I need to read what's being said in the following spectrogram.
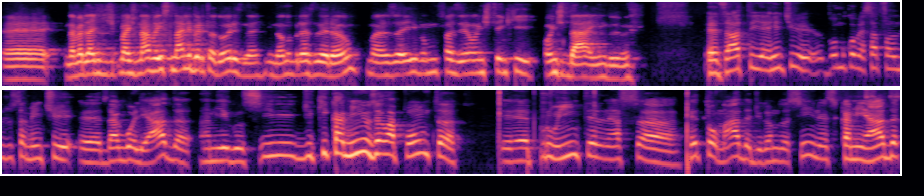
É, na verdade, a gente imaginava isso na Libertadores, né, e não no Brasileirão, mas aí vamos fazer onde tem que, onde dá ainda. Né? Exato, e a gente vamos começar falando justamente é, da goleada, amigos, e de que caminhos ela aponta é, para o Inter nessa retomada, digamos assim, nessa caminhada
